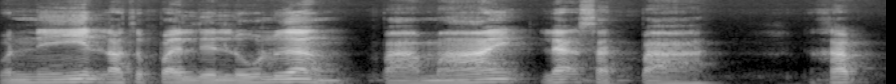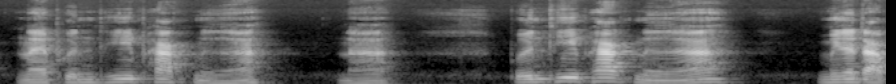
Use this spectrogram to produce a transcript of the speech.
วันนี้เราจะไปเรียนรู้เรื่องป่าไม้และสัตว์ป่านะครับในพื้นที่ภาคเหนือนะพื้นที่ภาคเหนือมีระดับ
